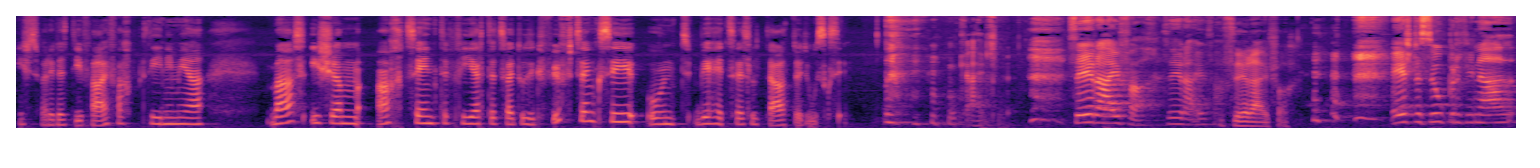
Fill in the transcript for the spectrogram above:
ist zwar relativ einfach, bediene mich an, was ist am 18.04.2015 und wie hat das Resultat dort ausgesehen? Geil. Sehr einfach, sehr einfach. Sehr einfach. Erstes Superfinal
